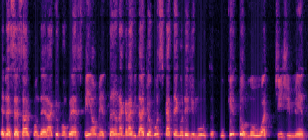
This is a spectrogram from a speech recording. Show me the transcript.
É necessário ponderar que o Congresso vem aumentando a gravidade de algumas categorias de multa, o que tornou o atingimento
